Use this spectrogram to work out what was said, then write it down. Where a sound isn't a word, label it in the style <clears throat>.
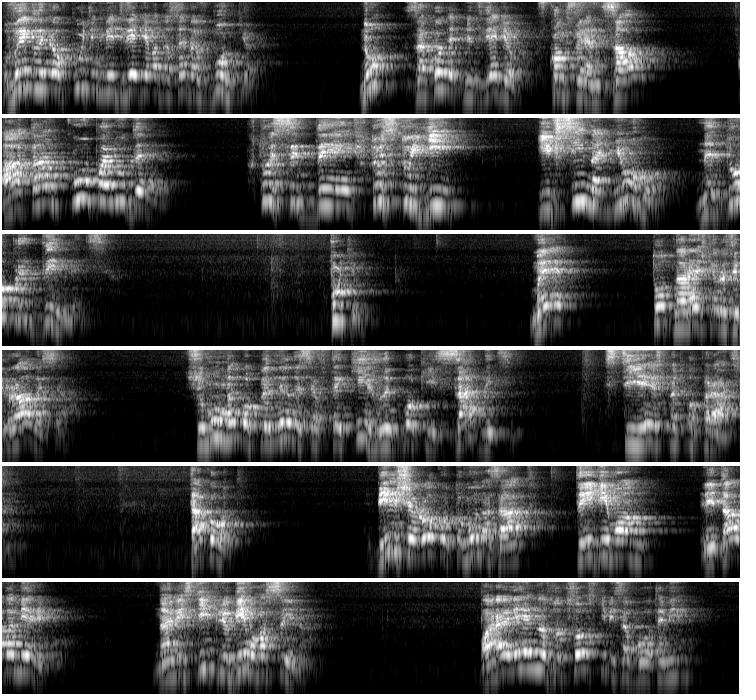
Викликав Путін Медведєва до себе в бункер. Ну, заходить Медведєв в конференц-зал, а там купа людей. Хтось сидить, хтось стоїть, і всі на нього недобре дивляться. Путін. Ми тут нарешті розібралися, чому ми опинилися в такій глибокій задниці з тією спецоперацією. Так от, більше року тому назад ти, Дімон, літав в Америку навестить любимого сина. Паралельно з отцовськими заботами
